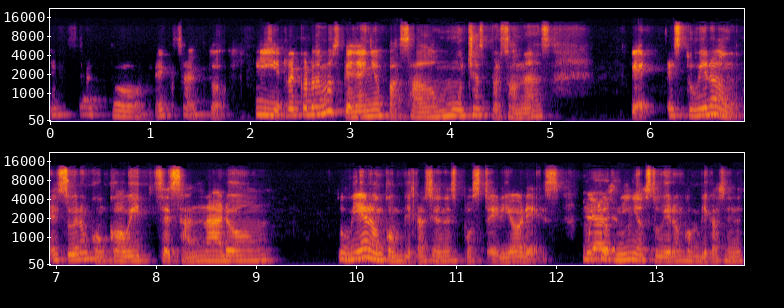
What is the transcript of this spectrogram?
Exacto, exacto. Y recordemos que el año pasado muchas personas que estuvieron, estuvieron con COVID se sanaron, tuvieron complicaciones posteriores. Muchos niños tuvieron complicaciones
